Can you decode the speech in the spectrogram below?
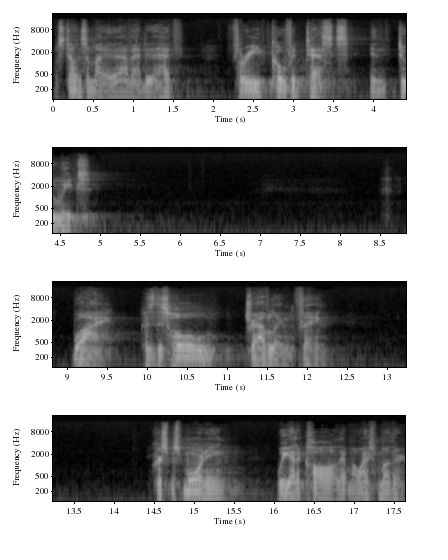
I was telling somebody that I've had to have three COVID tests in two weeks. Why? Because this whole traveling thing. Christmas morning, we got a call that my wife's mother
